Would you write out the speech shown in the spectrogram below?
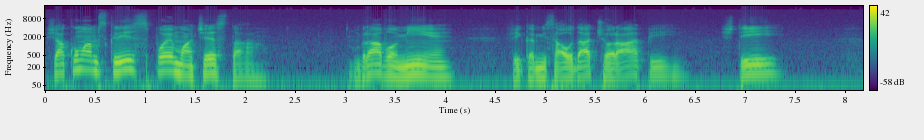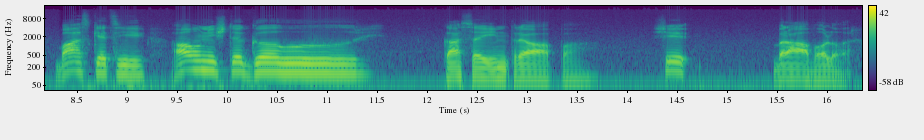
Și acum am scris poemul acesta. Bravo mie, fiindcă mi s-au dat ciorapii, știi? Bascheții au niște găuri ca să intre apa și bravo lor.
